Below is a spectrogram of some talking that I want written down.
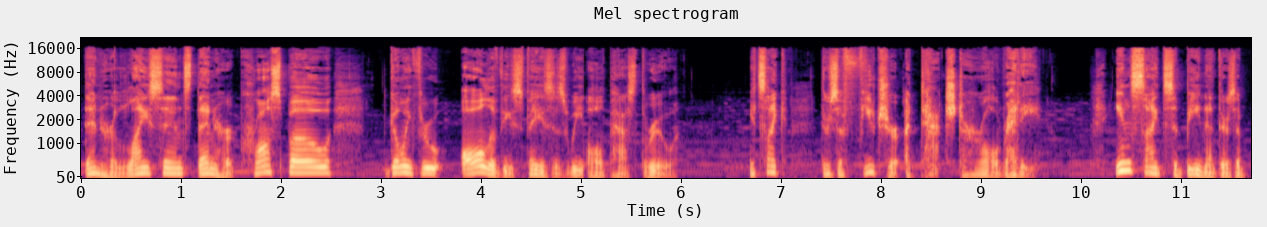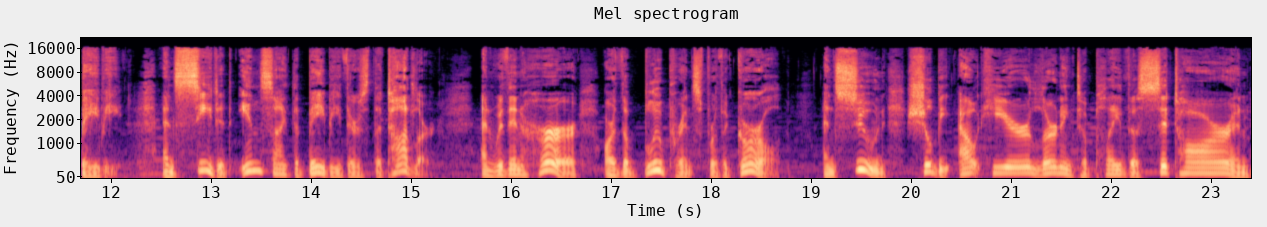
then her license, then her crossbow, going through all of these phases we all pass through. It's like there's a future attached to her already. Inside Sabina, there's a baby, and seated inside the baby, there's the toddler, and within her are the blueprints for the girl. And soon she'll be out here learning to play the sitar and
